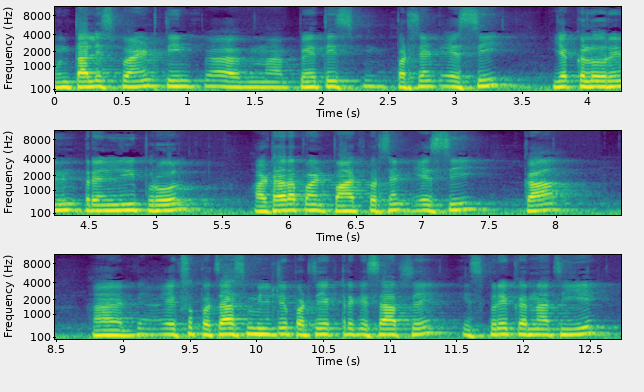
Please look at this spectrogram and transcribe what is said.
उनतालीस पॉइंट तीन पैंतीस परसेंट एस या क्लोरिन ट्रेनलीप्रोल 18.5 परसेंट एस का 150 मिलीलीटर प्रति हेक्टेयर के हिसाब से स्प्रे करना चाहिए।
